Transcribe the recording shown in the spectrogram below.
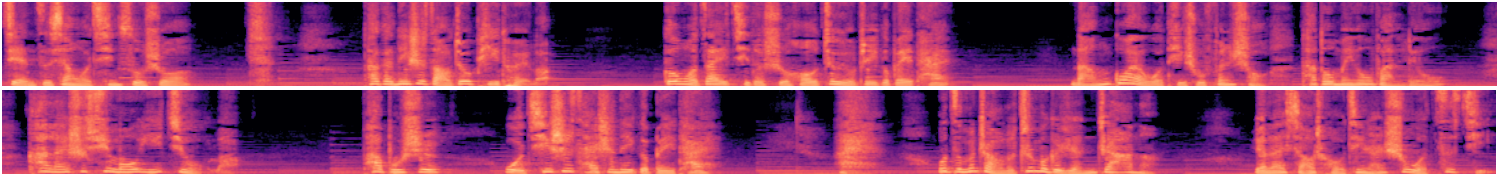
简子向我倾诉说：“ 他肯定是早就劈腿了，跟我在一起的时候就有这个备胎，难怪我提出分手他都没有挽留，看来是蓄谋已久了。怕不是我其实才是那个备胎。哎，我怎么找了这么个人渣呢？原来小丑竟然是我自己。”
